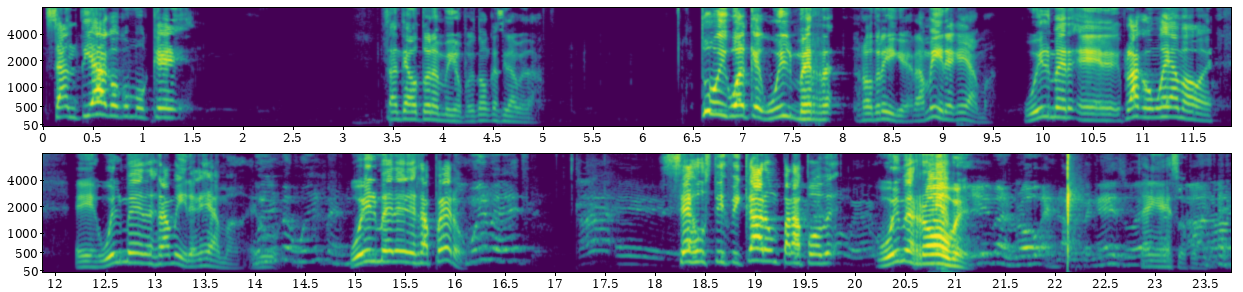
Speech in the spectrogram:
Santiago como que... Santiago, tú eres mío, pero tengo que decir la verdad. Tú igual que Wilmer Rodríguez, Ramírez, ¿qué llama? Wilmer, eh, Flaco, ¿cómo se llama? Eh, Wilmer Ramírez, ¿qué se llama? Wilmer, Wilmer. Wilmer es rapero. Wilmer. Se justificaron para poder... Wilmer Robert. Wilmer Robert, en eso. ¿eh? En eso. Pues. Ah,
